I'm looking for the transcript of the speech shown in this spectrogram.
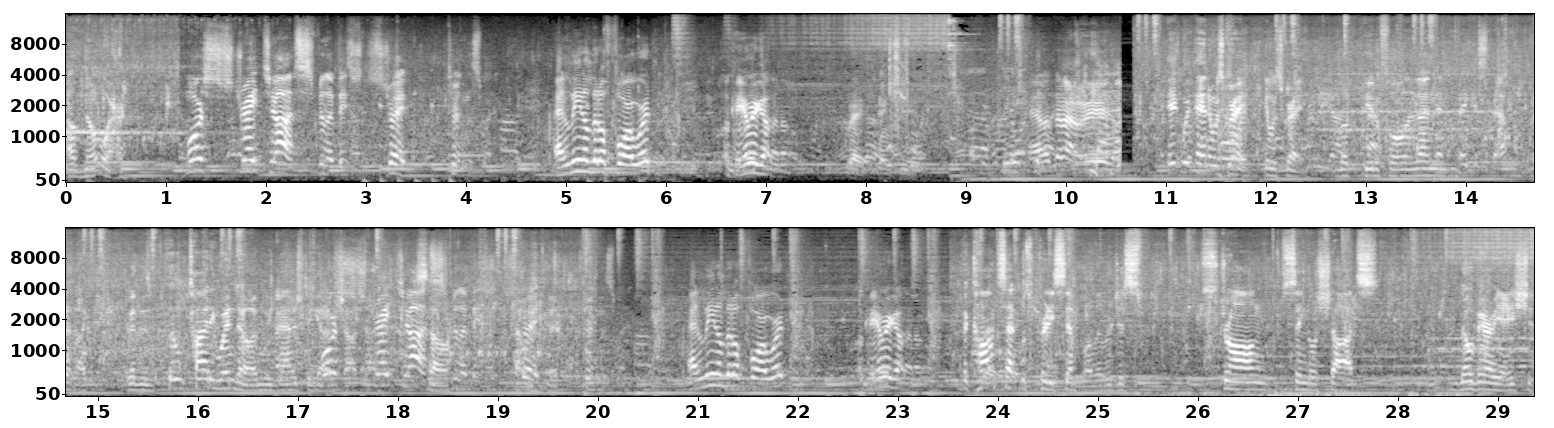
out of nowhere. More straight to us, Philip. It's straight. Turn this way, and lean a little forward. Okay, here we go. Great, thank you. It, and it was great. It was great. It looked beautiful, and then take a step. But like with this little tiny window, and we managed to get our shot. Straight to us, so, That was good. And lean a little forward. Okay, here we go. The concept was pretty simple. They were just strong single shots, no variation.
